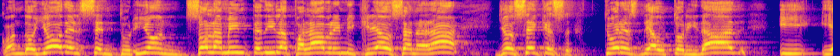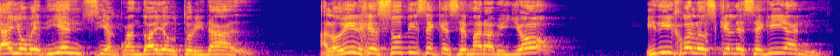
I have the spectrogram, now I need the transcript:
cuando yo del centurión solamente di la palabra y mi criado sanará, yo sé que tú eres de autoridad y, hay obediencia cuando hay autoridad. Al oír Jesús dice que se maravilló y dijo a los que le seguían,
